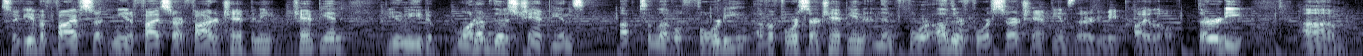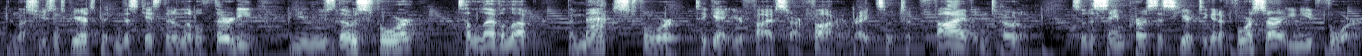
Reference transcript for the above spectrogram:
So if you have a five star, you need a five star fighter champion, champion, you need one of those champions up to level 40 of a four star champion and then four other four star champions that are going to be probably level 30, um, unless you're using spirits, but in this case they're level 30, and you use those four to level up the maxed four to get your five star fodder, right? So it took five in total. So the same process here. To get a four star, you need four.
